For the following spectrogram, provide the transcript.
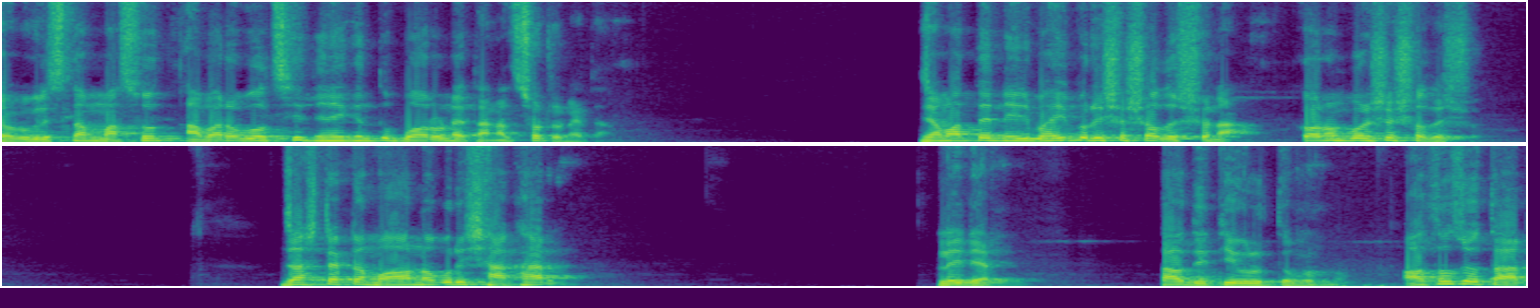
শফিকুল ইসলাম মাসুদ, আবারও বলছি, তিনি কিন্তু বড় নেতা না, ছোট নেতা। জামাতের নির্বাহী পরিষদ সদস্য না, কর্ম পরিষদ সদস্য। জাস্ট একটা মহানগরী শাখার লিডার তাও দ্বিতীয় গুরুত্বপূর্ণ। অথচ তার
